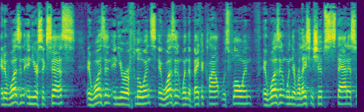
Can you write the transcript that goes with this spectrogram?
And it wasn't in your success, it wasn't in your affluence, it wasn't when the bank account was flowing, it wasn't when the relationship status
